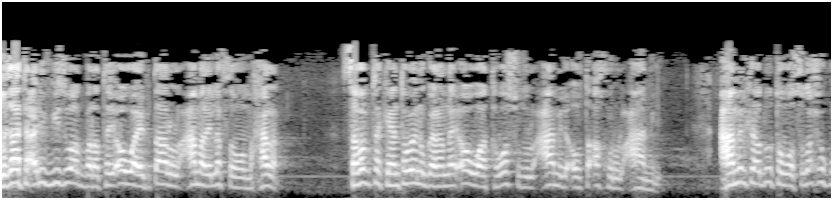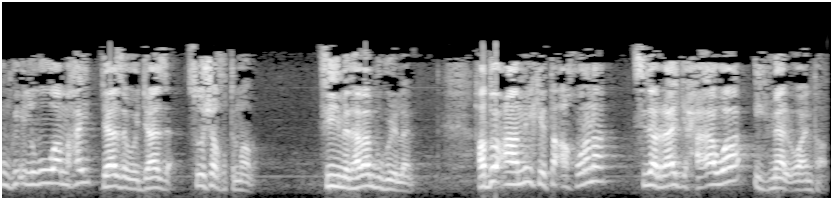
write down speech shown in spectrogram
ilqa tacriifkiisa waad baratay oo waa ibطaal lcamali lafdan wa maxalan sababta keenta waynu garanay oo waa tawasud lcaamili aw taahur lcaamili caamilka hadduu tawasudo xukunka ilqu waa maxay? Jaaza wajaaza siduu sheekhu tilmaamay. Fiihi madhabaan bu kulan hadduu caamilkii taahurana sida raajixa ah waa ihmaal waa intaa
